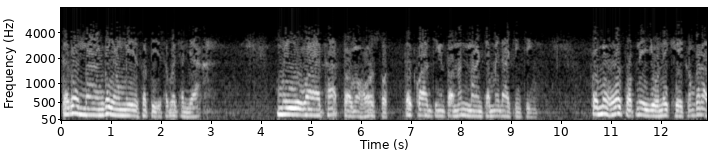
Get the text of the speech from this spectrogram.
แต่ก็นางก็ยังมีสติสัมปชัญญะ มีวาทะต่อมโหสถ แต่ความจริงตอนนั้นนางจะไม่ได้จริง ๆ เพราะมโหสถนี่อยู่ในเขตของพระรา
